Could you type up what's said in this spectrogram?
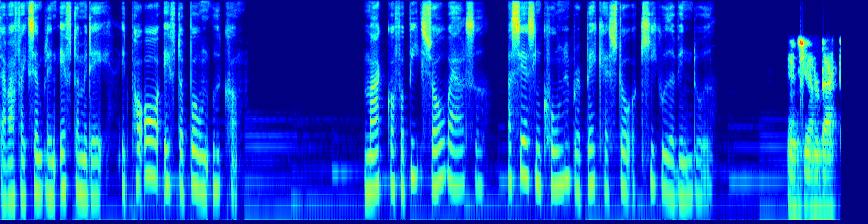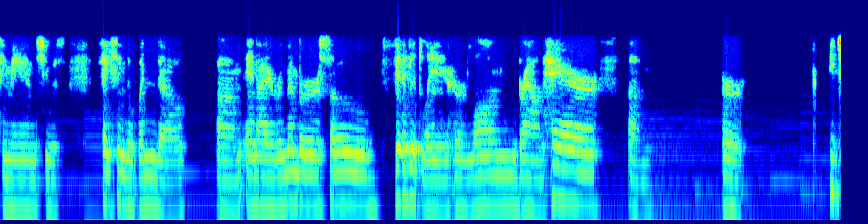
Der var for eksempel en eftermiddag, et par år efter bogen udkom. Mark går forbi soveværelset og ser sin kone Rebecca stå og kigge ud af vinduet. And she had her back to me and she was facing the window. Um, and I remember so vividly her long brown hair, um, her peach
